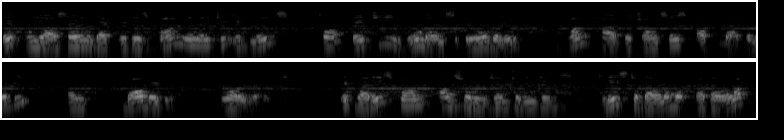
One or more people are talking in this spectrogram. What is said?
If we are saying that it is 1 in 80, it means from 80 women globally, one have the chances of mortality and morbidity worldwide. It varies from also region to regions. Least developed, uh, developed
